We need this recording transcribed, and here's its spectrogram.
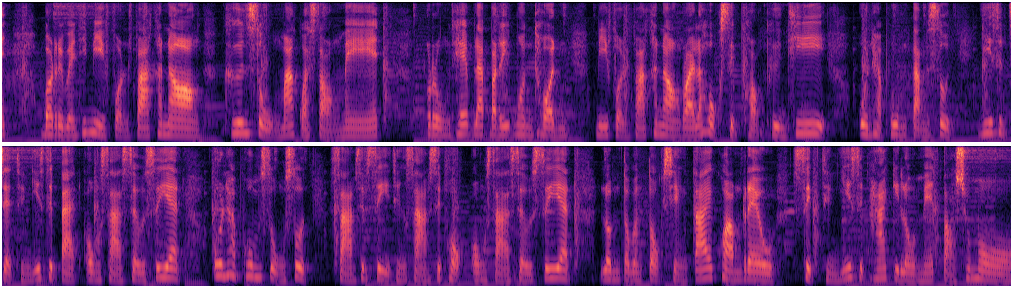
ตร บริเวณที่มีฝนฟ้าขนอง คลื่นสูงมากกว่า 2 เมตร กรุงเทพและปริมณฑลมีฝนฟ้าขนองร้อยละ 60 ของพื้นที่ อุณหภูมิต่ำสุด 27-28 องศาเซลเซียส อุณหภูมิสูงสุด 34-36 องศาเซลเซียส ลมตะวันตกเฉียงใต้ความเร็ว 10-25 กิโลเมตรต่อชั่วโมง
